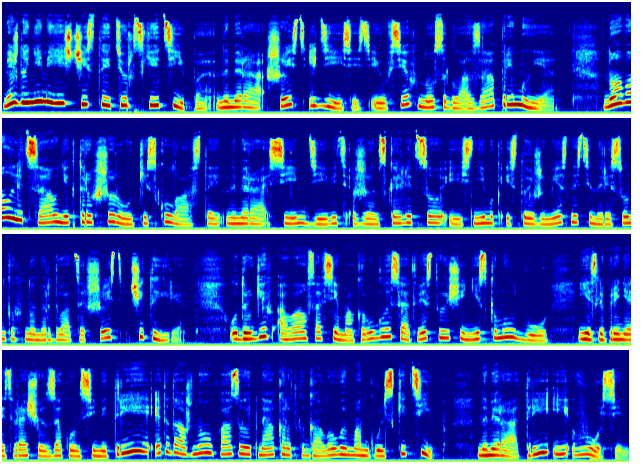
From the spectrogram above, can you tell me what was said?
Между ними есть чистые тюркские типы, номера 6 и 10, и у всех нос и глаза прямые. Но овал лица у некоторых широкий, скуластый, номера 7, 9, женское лицо и снимок из той же местности на рисунках номер 26, 4. У других овал совсем округлый, соответствующий низкому лбу. Если принять в расчет закон симметрии, это должно указывать на короткоголовый монгольский тип, номера 3 и 8.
